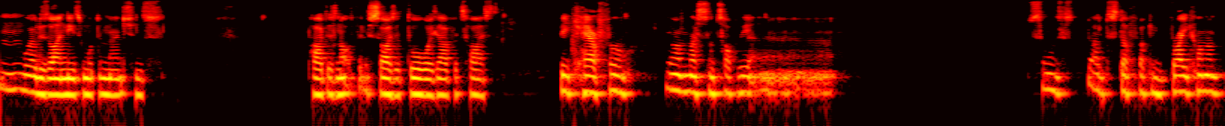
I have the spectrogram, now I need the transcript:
Mm, well designed needs more dimensions. Part does not fit the size of doorways advertised. Be careful. The armrests on top of the. Uh, someone's had stuff fucking break on them.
